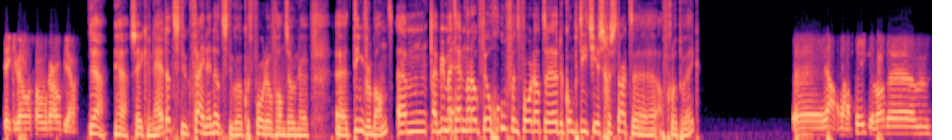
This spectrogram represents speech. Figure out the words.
steek je wel wat van elkaar op, ja. Ja, ja zeker. Nee, dat is natuurlijk fijn en dat is natuurlijk ook het voordeel van zo'n uh, teamverband. Um, heb je met hem dan ook veel geoefend voordat uh, de competitie is gestart afgelopen week? ja, ja, zeker. We hadden, um,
